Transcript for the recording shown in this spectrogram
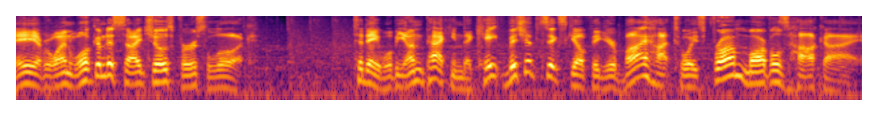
Hey everyone, welcome to Sideshow's First Look. Today we'll be unpacking the Kate Bishop 6 scale figure by Hot Toys from Marvel's Hawkeye.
